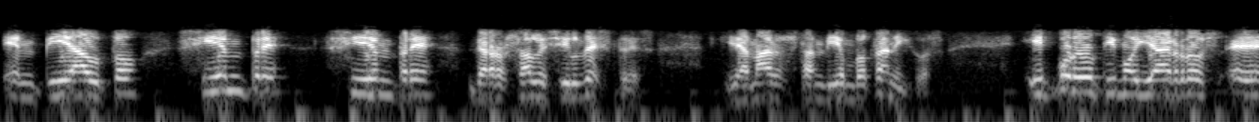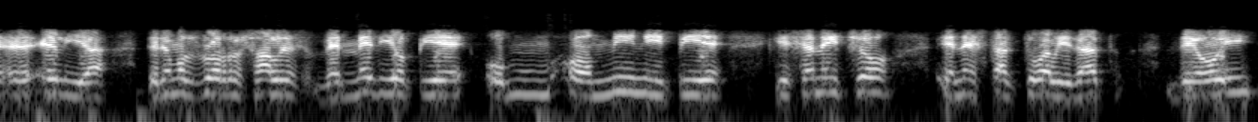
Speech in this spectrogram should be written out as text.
en pie alto siempre siempre de rosales silvestres, llamados también botánicos. Y por último, ya, Ros, eh, eh, Elia, tenemos los rosales de medio pie o, mini pie que se han hecho en esta actualidad de hoy,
